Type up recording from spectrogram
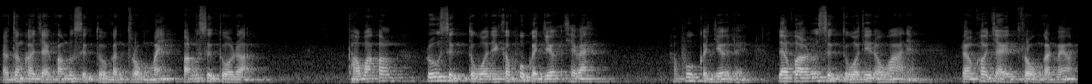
เราต้องเข้าใจความรู้สึกตัวกันตรงไหมความรู้สึกตัวเราภาวะเขารู้สึกตัวเนี่ยเขาพูดกันเยอะใช่ไหมเขาพูดกันเยอะเลย แล้วความรู้สึกตัวที่เราว่าเนี่ย เราเข้าใจตรงกันไหมว่า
